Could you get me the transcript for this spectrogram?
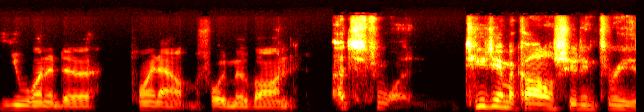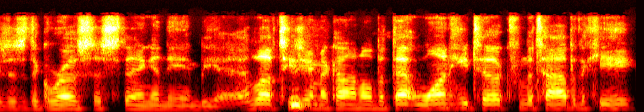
you wanted to point out before we move on? I just want TJ McConnell shooting threes is the grossest thing in the NBA. I love TJ McConnell, but that one he took from the top of the key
